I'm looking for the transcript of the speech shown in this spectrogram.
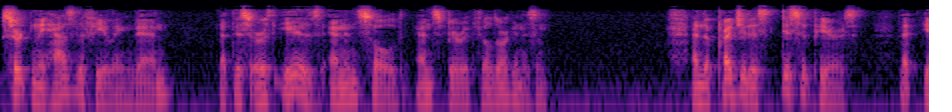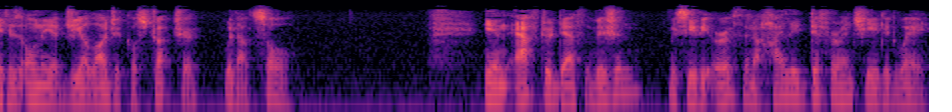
certainly has the feeling, then, that this earth is an ensouled and spirit filled organism. And the prejudice disappears that it is only a geological structure without soul. In after death vision, we see the earth in a highly differentiated way,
